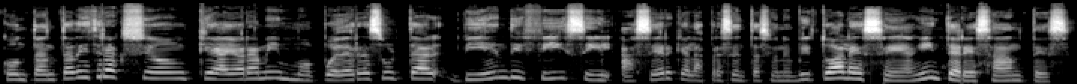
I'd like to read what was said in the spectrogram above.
Con tanta distracción que hay ahora mismo puede resultar bien difícil hacer que las presentaciones virtuales sean interesantes.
